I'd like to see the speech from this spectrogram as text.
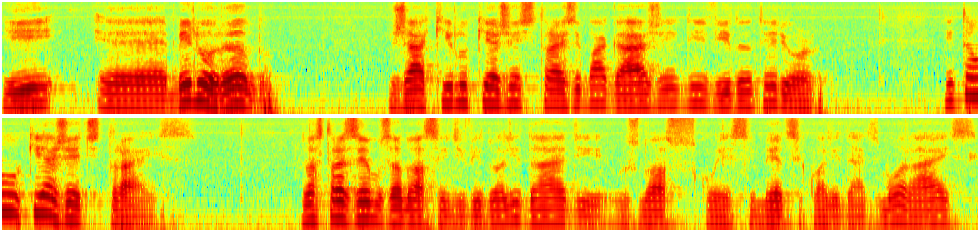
e é, melhorando já aquilo que a gente traz de bagagem de vida anterior. Então, o que a gente traz? Nós trazemos a nossa individualidade, os nossos conhecimentos e qualidades morais,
